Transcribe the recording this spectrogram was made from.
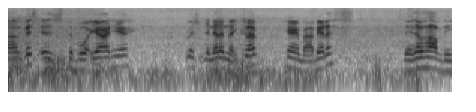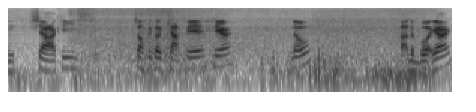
Um, this is the boatyard here, which is another nightclub here in Barbados. They now have the Sharky's Tropical Cafe here. No, at the boatyard.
